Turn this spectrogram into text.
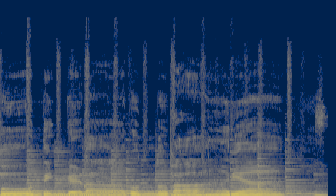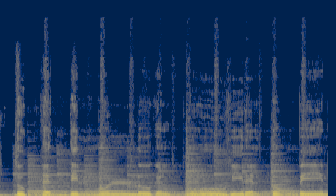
പൂന്തിങ്കളാകുന്നു ഭാര്യ. ദുഃഖത്തിൻ മുള്ളുകൾ പൂവിരൽ തുമ്പീന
